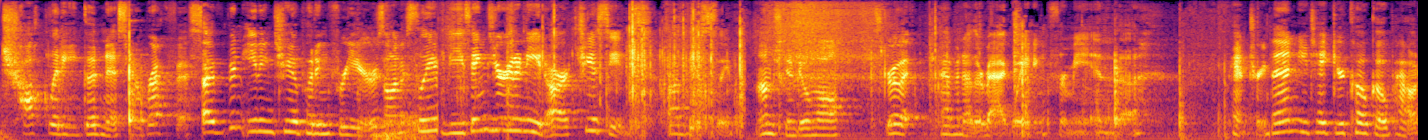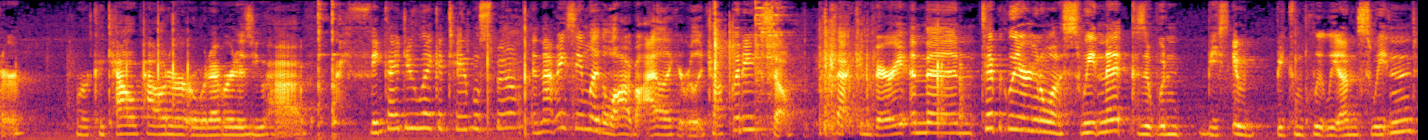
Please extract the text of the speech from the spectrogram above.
chocolatey goodness for breakfast. I've been eating chia pudding for years, honestly. The things you're gonna need are chia seeds, obviously. I'm just gonna do them all. Screw it. I have another bag waiting for me in the pantry. Then you take your cocoa powder or cacao powder or whatever it is you have. I think I do like a tablespoon and that may seem like a lot but I like it really chocolatey so that can vary. And then typically you're gonna want to sweeten it because it wouldn't be it would be completely unsweetened.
